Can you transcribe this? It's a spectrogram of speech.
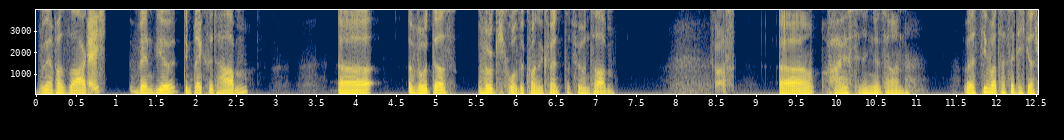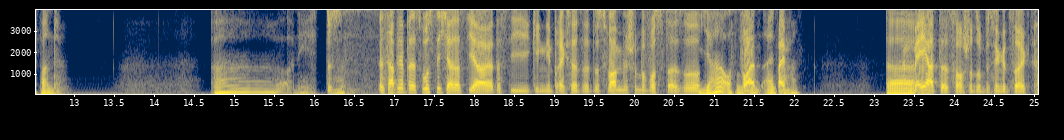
Wo sie einfach sagen, Echt? wenn wir den Brexit haben, äh, wird das wirklich große Konsequenzen für uns haben. Krass. Äh, ich es denn hingetan? Das Ding war tatsächlich ganz spannend. Äh, Das- das. Das, hab ich, das wusste ich ja, dass die ja, dass die gegen den Brexit sind. Das war mir schon bewusst. Also, ja, aus einem vor ganz allem beim- einfachen. Äh, May hat das auch schon so ein bisschen gezeigt.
